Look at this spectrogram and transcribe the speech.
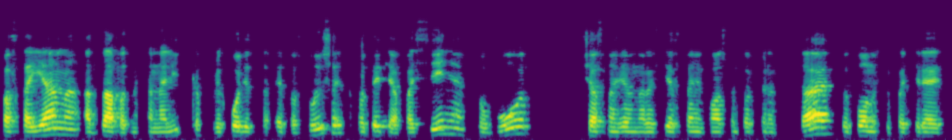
постоянно от западных аналитиков приходится это слышать, вот эти опасения, что вот, сейчас, наверное, Россия станет младшим партнером Китая, вы полностью потеряете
